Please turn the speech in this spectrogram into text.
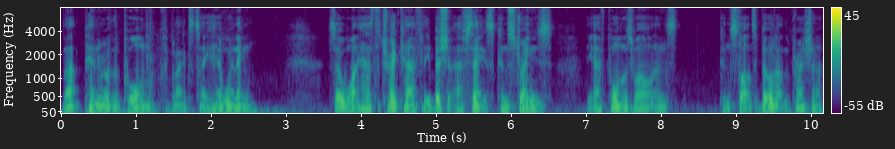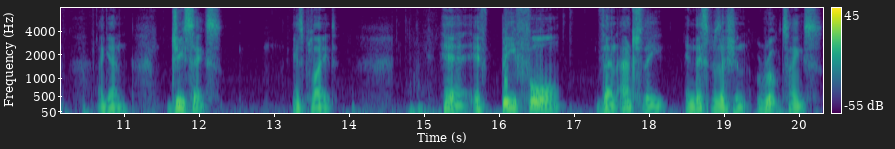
that pinner of the pawn for black to take here winning. So white has to trade carefully. Bishop f6 constrains the f pawn as well and can start to build up the pressure again. g6 is played. Here, if b4, then actually in this position, rook takes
